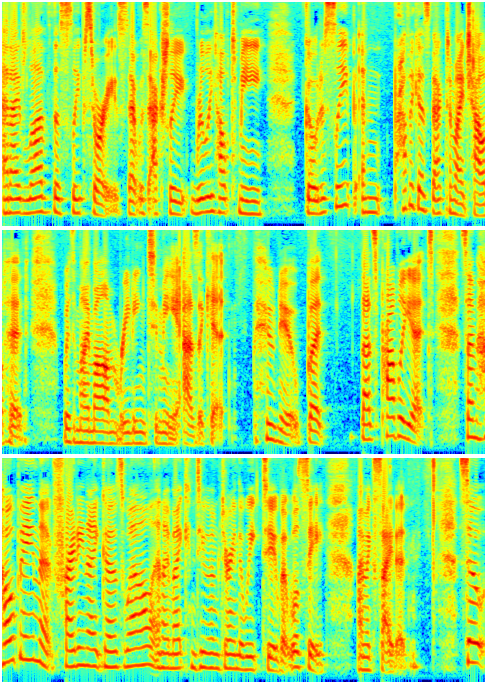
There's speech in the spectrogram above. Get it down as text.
And I love the sleep stories. That was actually really helped me go to sleep and probably goes back to my childhood with my mom reading to me as a kid. Who knew? But that's probably it. So I'm hoping that Friday night goes well and I might can do them during the week too, but we'll see. I'm excited. So,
